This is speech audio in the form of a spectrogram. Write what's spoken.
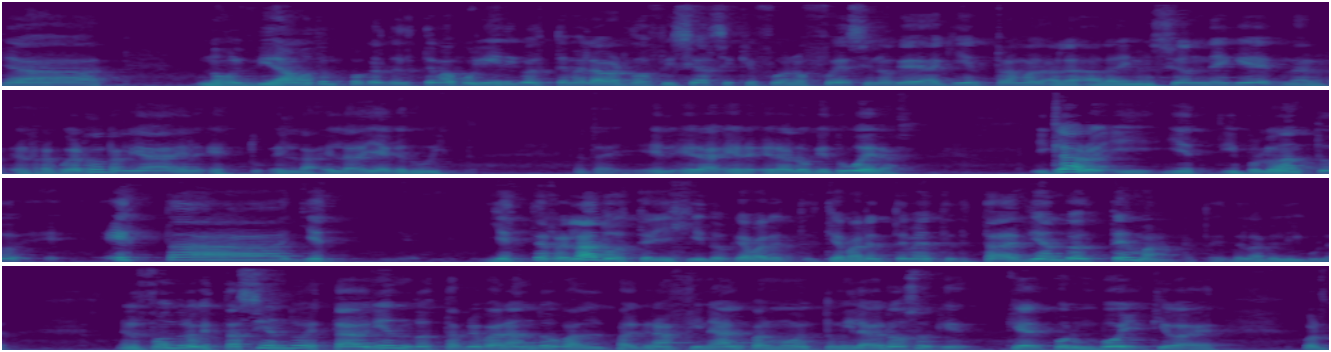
ya nos olvidamos un poco del tema político, del tema de la verdad oficial, si es que fue o no fue, sino que aquí entramos a la, a la dimensión de que el, el recuerdo en realidad es, es la, es la vida que tuviste. Era, era, lo que tú eras. Y claro, y, por lo tanto, esta, y, est- y este relato de este viejito, que, que aparentemente te está desviando del tema de la película, en el fondo lo que está haciendo, está abriendo, está preparando para el, gran final, para el momento milagroso que, que por un que, por,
